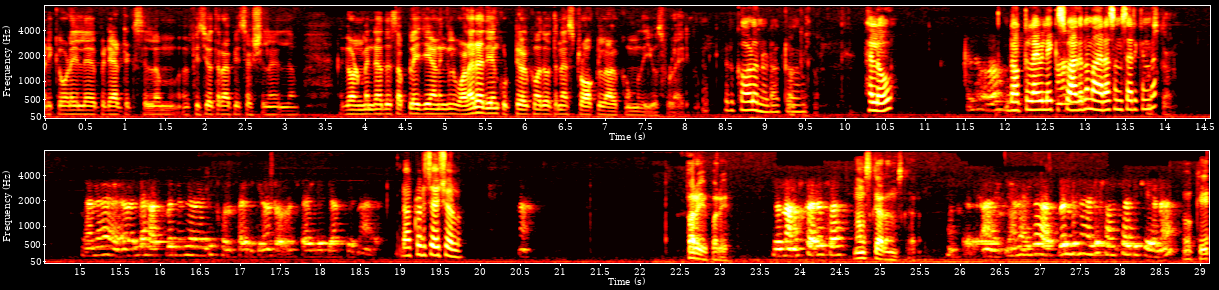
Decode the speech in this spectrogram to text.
മെഡിക്കൽ പീഡിയാട്രിക്സിലും പിഡിയാട്രിക്സിലും ഫിസിയോതെറാപ്പി സെക്ഷനിലെല്ലാം ഗവൺമെന്റ് അത് സപ്ലൈ ചെയ്യുകയാണെങ്കിൽ വളരെയധികം കുട്ടികൾക്കും അതുപോലെ തന്നെ സ്ട്രോക്കുള്ള ആൾക്കും അത് യൂസ്ഫുൾ ആയിരിക്കും. ഒരു കോൾ ഉണ്ട് ഡോക്ടർ ഹലോ ഡോക്ടർ ലൈവിലേക്ക് സ്വാഗതം. ആരാ സംസാരിക്കുന്നത്? നമസ്കാരം. ഞാൻ എന്റെ ഹസ്ബൻഡിന് വേണ്ടി സംസാരിക്കണം ഡോക്ടർ ശൈലജാസ്തി നായർ ഡോക്ടറോട് ചോദിച്ചോളൂ. പറയൂ പറയൂ. നമസ്കാരം സാർ. നമസ്കാരം നമസ്കാരം. ഞാൻ എന്റെ ഹസ്ബൻഡിന് വേണ്ടി സംസാരിക്കുകയാണ്. ഓക്കെ.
